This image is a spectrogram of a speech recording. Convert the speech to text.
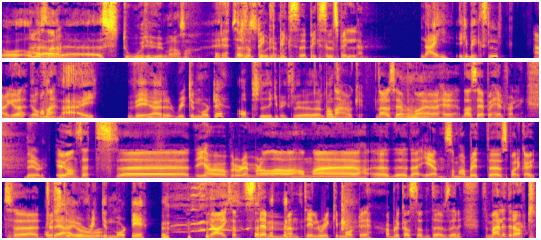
Og, og Ja, det er eh, stor humor, altså. Rett og slett som stor humor. pix Pixelspill. Nei, ikke Pixel. Er det ikke det? Ja, Å nei. nei. VR Rick and Morty? Absolutt ikke piksler i det hele tatt. Å nei, ok. Da ser jeg på, da ser jeg på helt ferdig. Det gjør du. Uansett, eh, de har jo problemer nå. Han, eh, det er én som har blitt sparka ut. Justin Og det er jo Rick and Morty. Ja, ikke sant? Stemmen til Rick and Morty har blitt kasta ut av TV-serien, som er litt rart.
